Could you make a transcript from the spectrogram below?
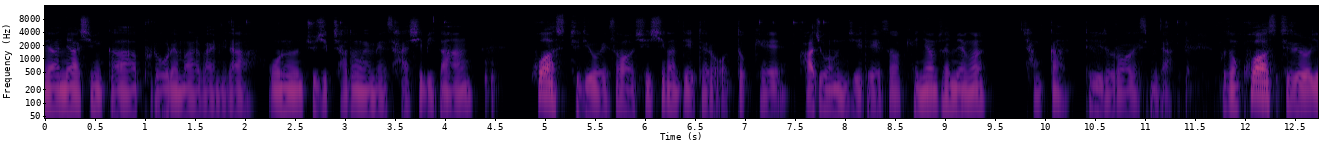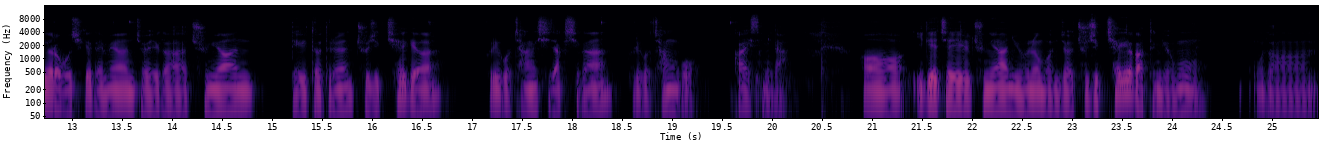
네, 안녕하십니까. 프로그래머 알바입니다. 오늘은 주식 자동매매 42강 코아 스튜디오에서 실시간 데이터를 어떻게 가져오는지에 대해서 개념 설명을 잠깐 드리도록 하겠습니다. 우선 코아 스튜디오를 열어보시게 되면 저희가 중요한 데이터들은 주식 체결, 그리고 장 시작 시간, 그리고 장고가 있습니다. 어, 이게 제일 중요한 이유는 먼저 주식 체결 같은 경우 우선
